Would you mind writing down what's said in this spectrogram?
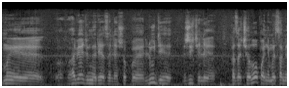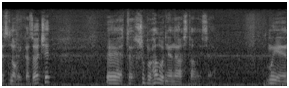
мы говядину резали, чтобы люди, жители казачьей Лопани, мы сами с новой казачи, чтобы голодні не осталися. Ми,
